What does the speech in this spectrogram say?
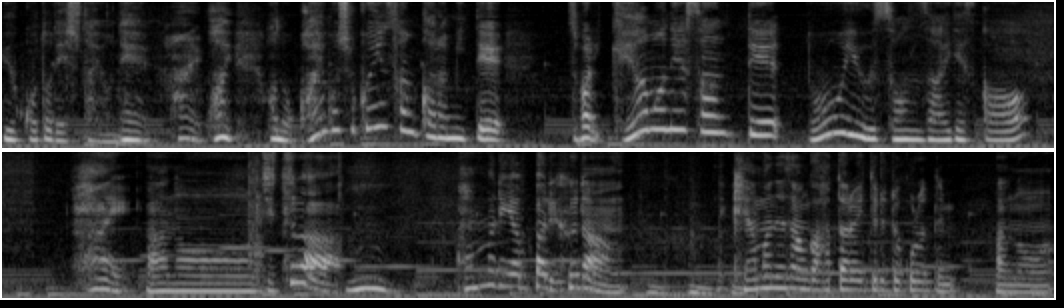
いうことでしたよね。はい、はい、あの介護職員さんから見てズバリケアマネさんってどういう存在ですか？はい。あのー、実は、うん、あんまりやっぱり普段、うん、ケアマネさんが働いてるところってあの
